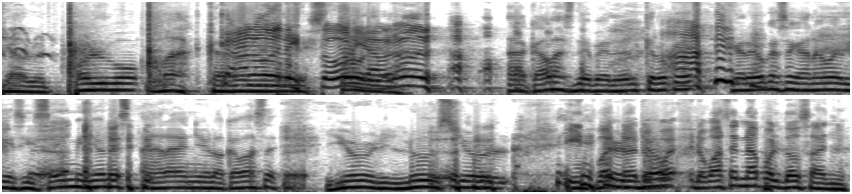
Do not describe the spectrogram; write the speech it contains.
Diablo, el polvo más caro Caro de la historia, brother. Acabas de perder, creo que creo que se ganaba 16 millones al año y lo acabas de you lose your Y no, your no, no va a hacer nada por dos años.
